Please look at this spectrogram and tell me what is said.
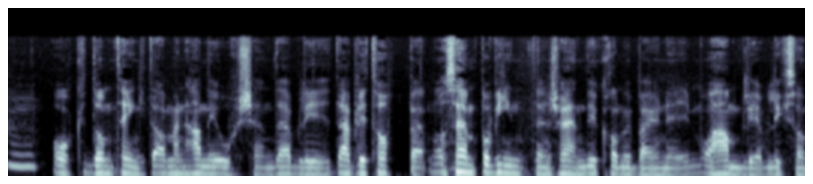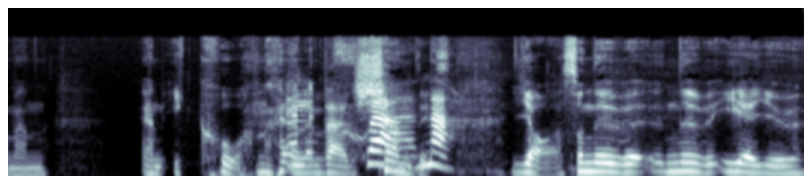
Mm. Och de tänkte, ja men han är okänd, det här blir, det här blir toppen. Och sen på vintern så hände ju Call Me By Name och han blev liksom en, en ikon, eller en världskändis. Ja, så nu, nu är ju,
